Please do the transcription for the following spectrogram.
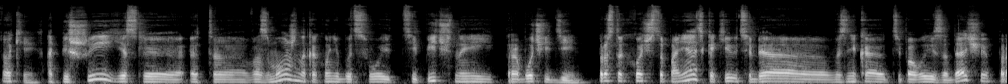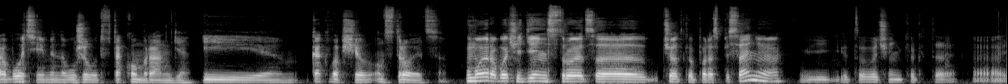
Окей. Okay. Опиши, если это возможно, какой-нибудь свой типичный рабочий день. Просто хочется понять, какие у тебя возникают типовые задачи по работе именно уже вот в таком ранге и как вообще он строится. Мой рабочий день строится четко по расписанию, и это очень как-то э,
